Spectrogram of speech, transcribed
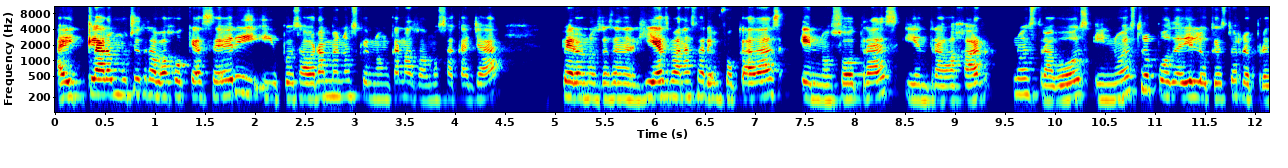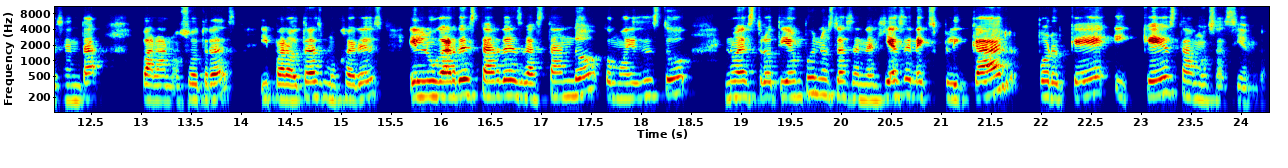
hay claro mucho trabajo que hacer y, y pues ahora menos que nunca nos vamos a callar pero nuestras energías van a estar enfocadas en nosotras y en trabajar nuestra voz y nuestro poder y lo que esto representa para nosotras y para otras mujeres, en lugar de estar desgastando, como dices tú, nuestro tiempo y nuestras energías en explicar por qué y qué estamos haciendo.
